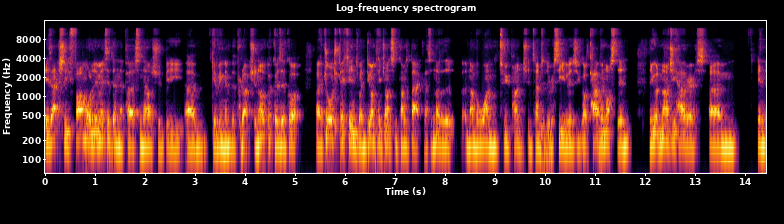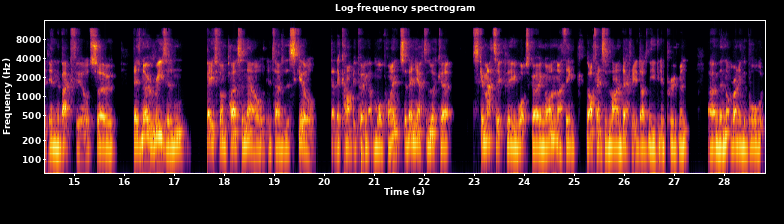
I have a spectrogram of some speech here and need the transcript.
is actually far more limited than the personnel should be um, giving them the production of because they've got uh, George Pickens. When Diontae Johnson comes back, that's another number one two punch in terms of the mm-hmm. receivers. You've got Calvin Austin, then you've got Najee Harris um, in in the backfield. So there's no reason based on personnel in terms of the skill that they can't be putting up more points. So then you have to look at schematically what's going on. I think the offensive line definitely does need improvement. Um, they're not running the ball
